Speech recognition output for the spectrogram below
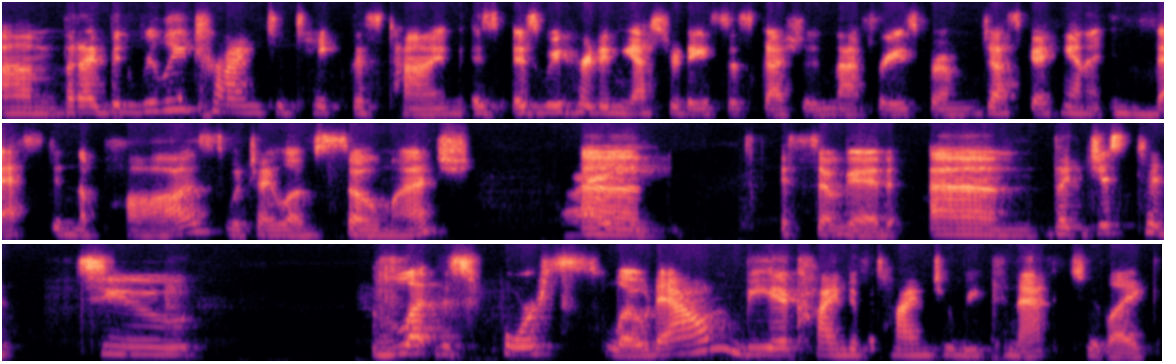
Um, but I've been really trying to take this time, as, as we heard in yesterday's discussion, that phrase from Jessica Hanna, invest in the pause, which I love so much. Um, right. it's so good. Um, but just to, to let this forced slowdown be a kind of time to reconnect to like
